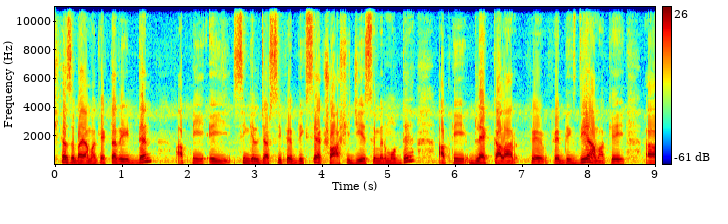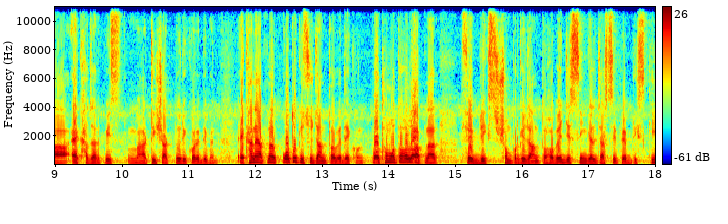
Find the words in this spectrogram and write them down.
ঠিক আছে ভাই, আমাকে একটা রেট দেন। আপনি এই সিঙ্গেল জার্সি ফেব্রিক্সে একশো আশি জিএসএম এর মধ্যে আপনি ব্ল্যাক কালার ফেব্রিক্স দিয়ে আমাকে এক হাজার পিস টি শার্ট তৈরি করে দিবেন। এখানে আপনার কত কিছু জানতে হবে দেখুন। প্রথমত হলো আপনার ফেব্রিক্স সম্পর্কে জানতে হবে যে সিঙ্গেল জার্সি ফেব্রিক্স কি।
